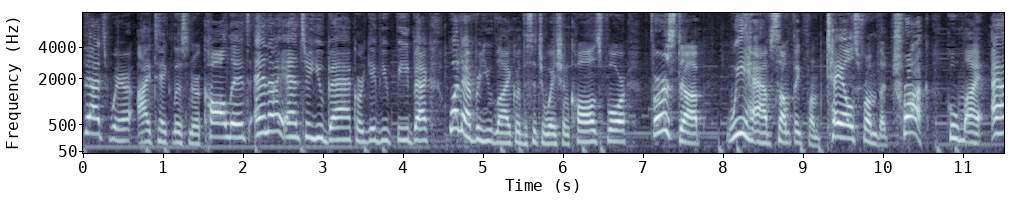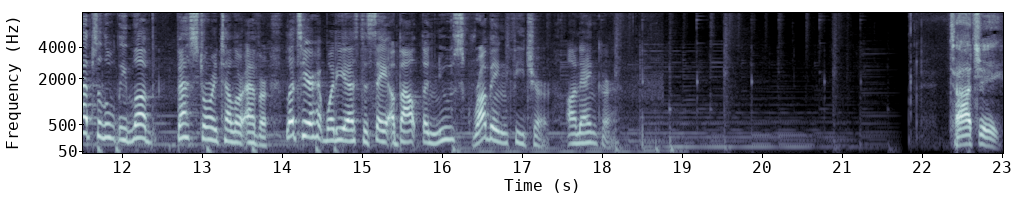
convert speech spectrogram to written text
That's where I take listener call ins and I answer you back or give you feedback, whatever you like or the situation calls for. First up, we have something from Tales from the Truck, whom I absolutely loved. Best storyteller ever. Let's hear what he has to say about the new scrubbing feature on Anchor. Tachi,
